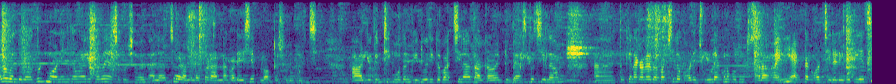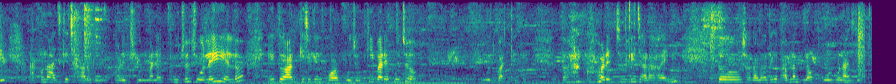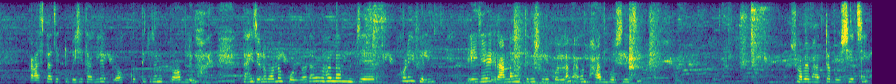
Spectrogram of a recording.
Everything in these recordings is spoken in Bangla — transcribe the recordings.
হ্যালো বন্ধুরা, গুড মর্নিং। কেমন আছে সবাই? আশা করি সবাই ভালো আছো। আর আমি দেখো রান্নাঘরে এসে ব্লগটা শুরু করছি। আর দুদিন ঠিক মতন ভিডিও দিতে পারছি না, তার কারণে একটু ব্যস্ত ছিলাম। তো কেনাকাটার ব্যাপার ছিল, ঘরে ঝুল এখনও পর্যন্ত ছাড়া হয়নি। একটা ঘর ছেড়ে রেখে দিয়েছি এখনও আজকে ছাড়বো ঘরের ঝুল। মানে পুজো চলেই এলো। এই তো আর কিছুদিন পর পুজো। কী বারে পুজো? বুধবার থেকে। তো আমার ঘরের ঝুলই ছাড়া হয়নি। তো সকালবেলা থেকে ভাবলাম ব্লগ করব না আজকে। কাজ টাজ একটু বেশি থাকলে ব্লগ করতে একটু যেন প্রবলেম হয়। তাই জন্য ভাবলাম করব না। তারপর ভাবলাম যে করেই ফেলি। এই যে রান্নাঘর থেকে শুরু করলাম, এখন ভাত বসিয়েছি। সবে ভাতটা বসিয়েছি।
